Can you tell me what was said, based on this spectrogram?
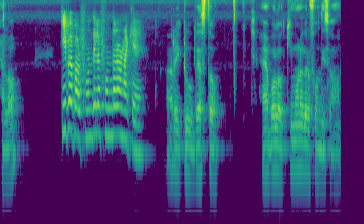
হ্যালো? কি ব্যাপার? ফোন দিলে ফোন ধরো না কে আর একটু ব্যস্ত। হ্যাঁ বলো কি মনে করে ফোন দিছো এখন?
